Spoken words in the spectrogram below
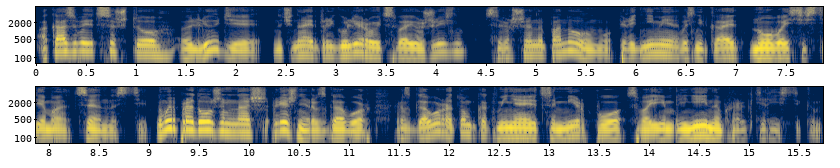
оказывается, что люди начинают регулировать свою жизнь совершенно по-новому. Перед ними возникает новая система ценностей. Но мы продолжим наш прежний разговор. Разговор о том, как меняется мир по своим линейным характеристикам.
